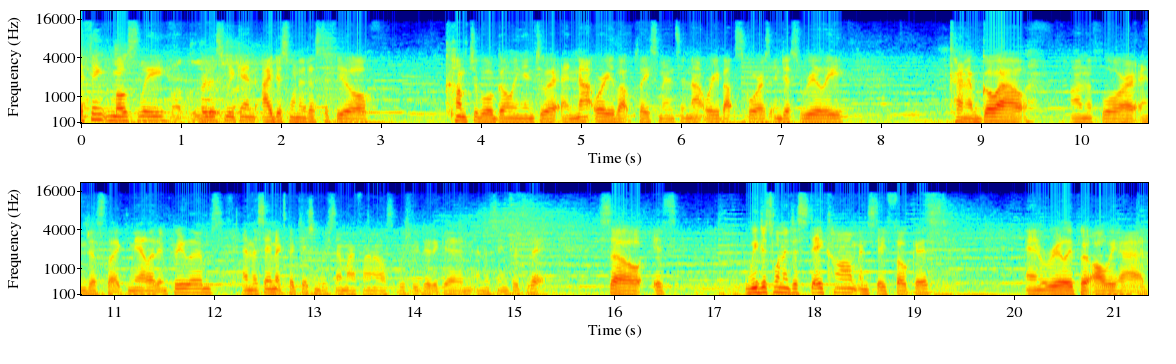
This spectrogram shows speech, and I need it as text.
I think mostly for this weekend, I just wanted us to feel comfortable going into it and not worry about placements and not worry about scores and just really kind of go out on the floor and just like nail it in prelims and the same expectation for semifinals, which we did again, and the same for today. So it's we just wanted to stay calm and stay focused and really put all we had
